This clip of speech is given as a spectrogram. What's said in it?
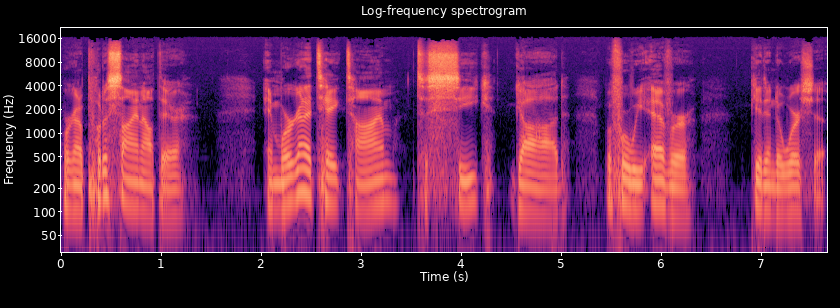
We're going to put a sign out there and we're going to take time to seek God before we ever get into worship.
